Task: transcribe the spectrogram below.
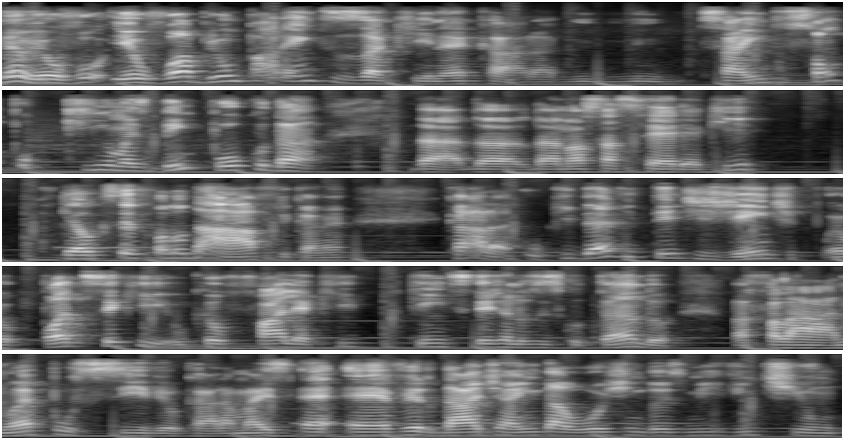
Não, eu vou, eu vou abrir um parênteses aqui, né, cara? Saindo só um pouquinho, mas bem pouco da, da, da, da nossa série aqui, que é o que você falou da África, né? Cara, o que deve ter de gente, pode ser que o que eu fale aqui, quem esteja nos escutando, vai falar, ah, não é possível, cara, mas é, é verdade ainda hoje, em 2021,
